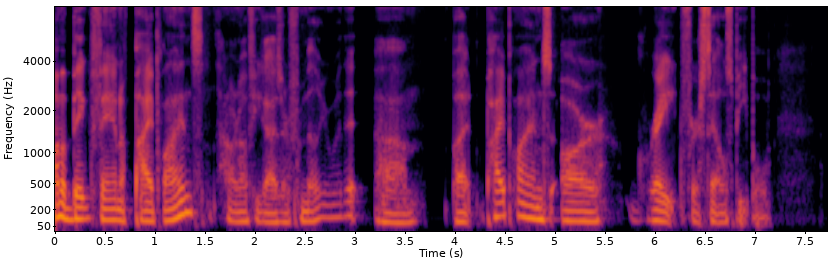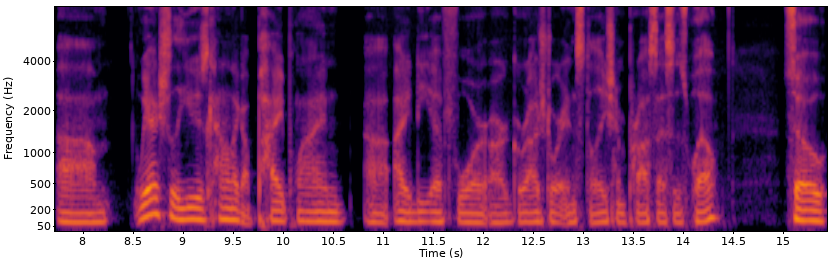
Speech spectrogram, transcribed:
I'm a big fan of pipelines. I don't know if you guys are familiar with it, um, but pipelines are great for salespeople. Um, we actually use kind of like a pipeline uh, idea for our garage door installation process as well. So,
